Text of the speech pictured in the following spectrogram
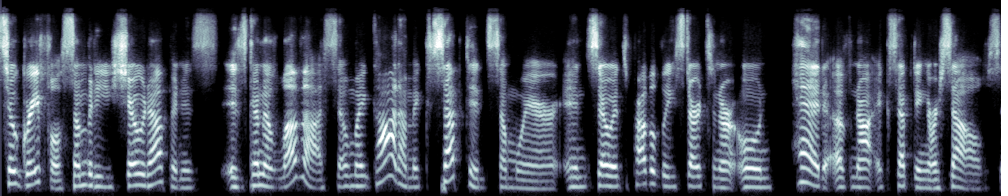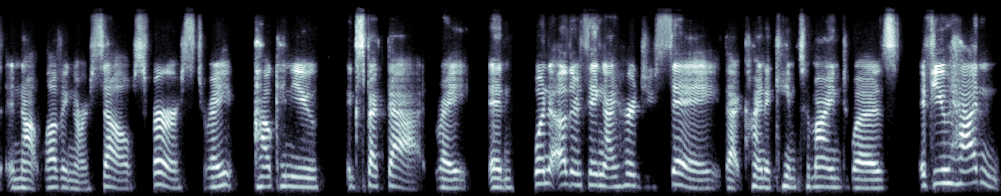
so grateful somebody showed up and is is going to love us. Oh my god i'm accepted somewhere. And so it's probably starts in our own head of not accepting ourselves and not loving ourselves first right? How can you expect that right? And one other thing i heard you say that kind of came to mind was if you hadn't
